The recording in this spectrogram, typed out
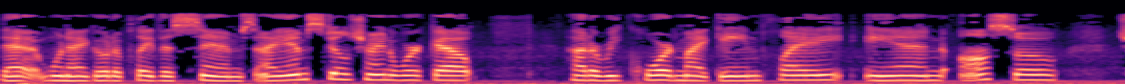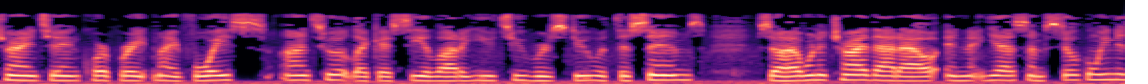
that when I go to play The Sims. I am still trying to work out how to record my gameplay and also trying to incorporate my voice onto it like I see a lot of YouTubers do with The Sims. So I want to try that out and yes, I'm still going to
